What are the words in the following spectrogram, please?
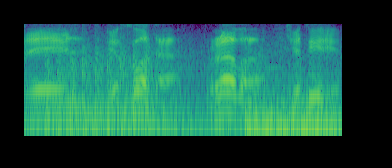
Цель. Пехота. Право. Четыре.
